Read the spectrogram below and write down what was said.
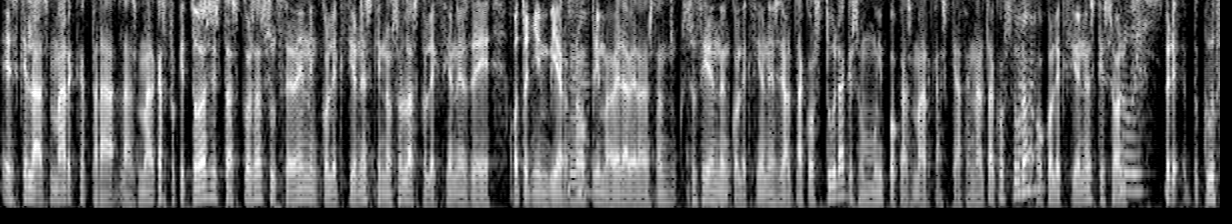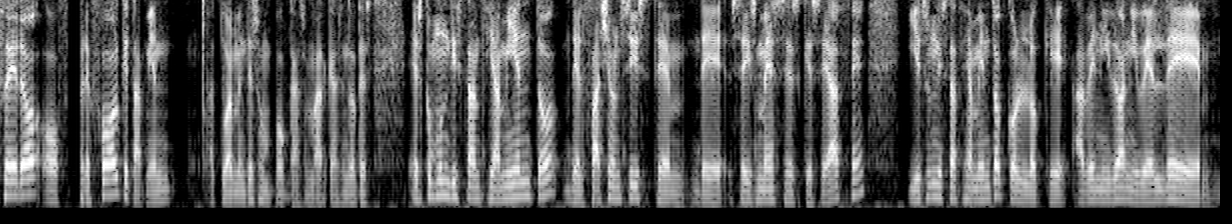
es que las marcas, para las marcas, porque todas estas cosas suceden en colecciones que no son las colecciones de otoño, invierno, primavera, verano, están sucediendo en colecciones de alta costura, que son muy pocas marcas que hacen alta costura, o colecciones que son pre- crucero o prefall, que también actualmente son pocas marcas. Entonces, es como un distanciamiento del fashion system de seis meses que se hace y es un distanciamiento con lo que ha venido a nivel de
